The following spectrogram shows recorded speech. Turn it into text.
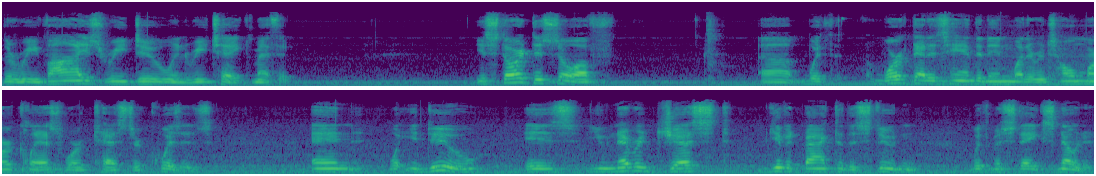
the revise, redo, and retake method. You start this off uh, with work that is handed in, whether it's homework, classwork, tests, or quizzes. And what you do is you never just give it back to the student with mistakes noted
